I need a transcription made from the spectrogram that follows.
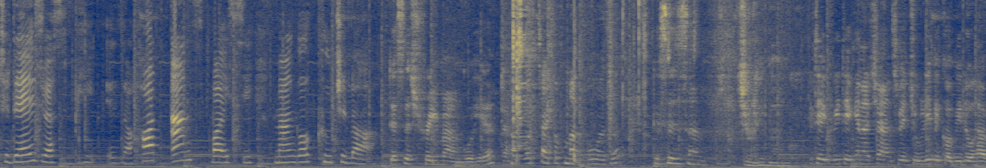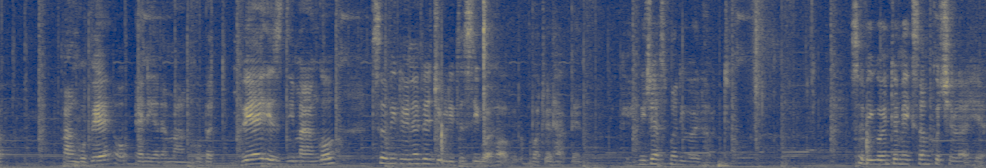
Today's recipe is a hot and spicy mango kuchela. This is free mango here. And what type of mango is it? This is um, Julie mango. We take, we taking a chance with Julie because we don't have mango vert or any other mango. But vert is the mango. So we're doing it with Julie to see what, how, what will happen. Okay, we just want the oil hot. So we're going to make some kuchela here.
